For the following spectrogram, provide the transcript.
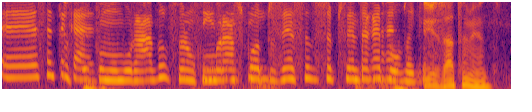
Uh, Santa Casa. Foi comemorado, foram sim, comemorados sim, sim. com a presença do Sr. Presidente da República. Exatamente.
